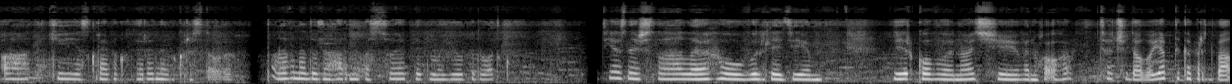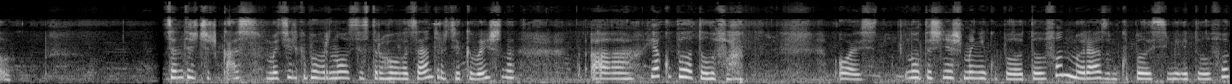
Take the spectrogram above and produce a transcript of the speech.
а, такі яскраві кольори не використовую. Але вона дуже гарно пасує під мою підводку. От я знайшла Лего у вигляді зіркової ночі Ван Гога. Це чудово, я б таке придбала. В центрі Черкас. Ми тільки повернулися з торгового центру, тільки вийшла. А, я купила телефон. Ось. Ну, точніше, мені купили телефон, ми разом купили сім'єю телефон.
